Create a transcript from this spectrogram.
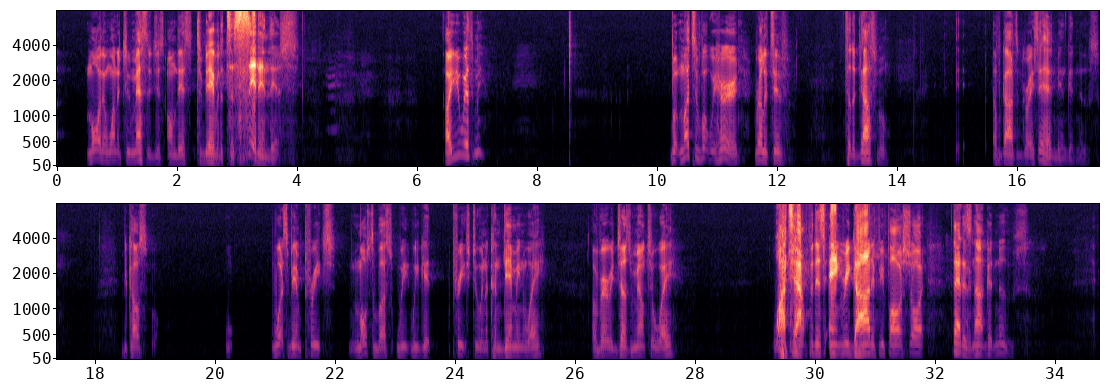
more than one or two messages on this to be able to, to sit in this. Are you with me? But much of what we heard relative to the gospel of God's grace, it had been good news. Because what's being preached, most of us, we, we get preached to in a condemning way, a very judgmental way. Watch out for this angry God if you fall short. That is not good news.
